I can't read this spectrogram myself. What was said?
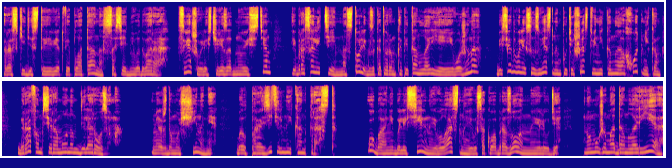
Раскидистые ветви платана с соседнего двора свешивались через одну из стен и бросали тень на столик, за которым капитан Ларье и его жена беседовали с известным путешественником и охотником графом Сирамоном Делярозом. Между мужчинами был поразительный контраст. Оба они были сильные, властные, высокообразованные люди, но мужа мадам Ларье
